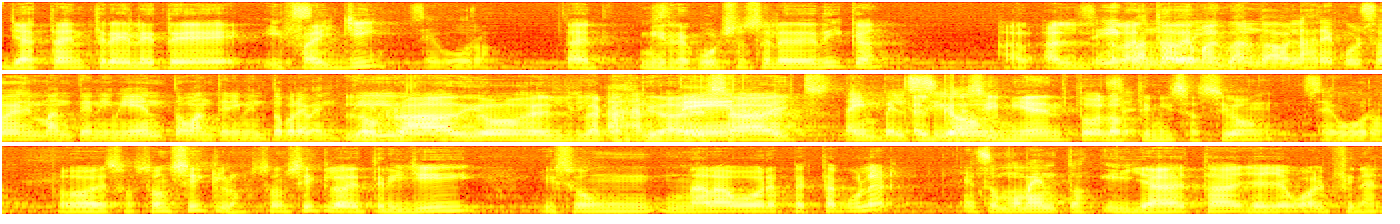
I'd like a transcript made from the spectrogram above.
ya está entre LTE y 5G, seguro. mis recursos se le dedican al, sí, cuando, alta demanda. Y cuando hablas de recursos es el mantenimiento, mantenimiento preventivo. Los radios, la cantidad de sites, la inversión, el crecimiento, la optimización. Seguro. Todo eso. Son ciclos, son ciclos. De 3G hizo una labor espectacular en su momento. Y ya está, ya llegó al final.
